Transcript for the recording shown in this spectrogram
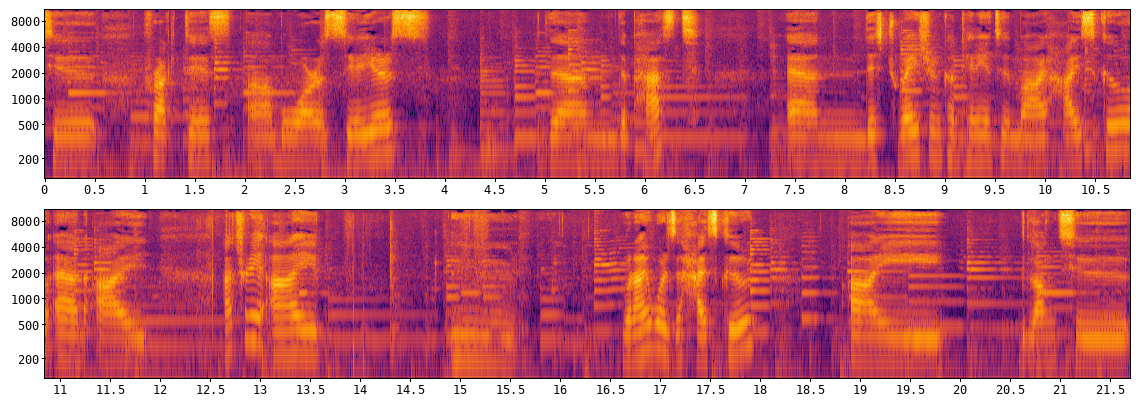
to practice uh, more serious than the past. And the situation continued to my high school and i actually i mm, when i was in high school i belonged to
